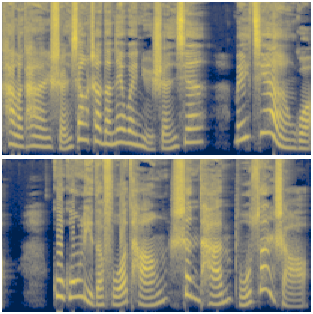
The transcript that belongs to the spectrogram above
看了看神像上的那位女神仙，没见过。故宫里的佛堂圣坛不算少，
